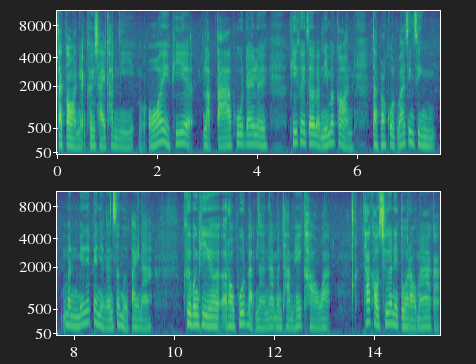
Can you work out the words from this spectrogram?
แต่ก่อนเนี่ยเคยใช้คำนี้โอ้ยพี่ หลับตาพูดได้เลย พี่เคยเจอแบบนี้มาก่อน แต่ปรากฏว่าจริง ๆ มันไม่ได้เป็นอย่างนั้นเสมอไปนะ คือบางทีเราพูดแบบนั้นอะมันทำให้เขาอะถ้าเขาเชื่อในตัวเรามากอะ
